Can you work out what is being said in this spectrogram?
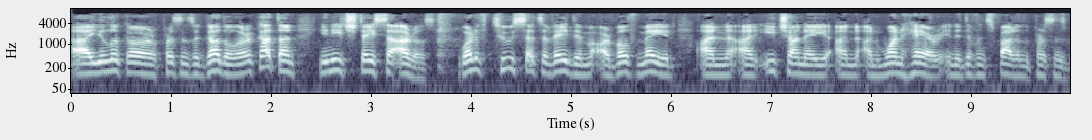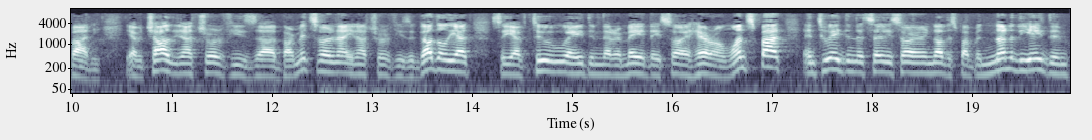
uh, you look, or a person's a gadol or a katan, you need shtei sa'aros. What if two sets of edim are both made on, on each on a on, on one hair in a different spot on the person's body? You have a child, you're not sure if he's uh, bar mitzvah or not, you're not sure if he's a gadol yet, so you have two Adim that are made, they saw a hair on one spot, and two Adim that said they saw hair on another spot, but none of the Adim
